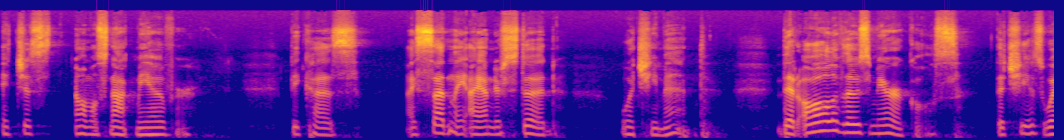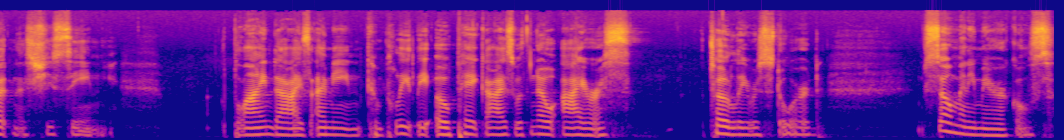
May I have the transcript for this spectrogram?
it just almost knocked me over because I suddenly I understood what she meant. That all of those miracles that she has witnessed, she's seen blind eyes, I mean completely opaque eyes with no iris, totally restored. So many miracles.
